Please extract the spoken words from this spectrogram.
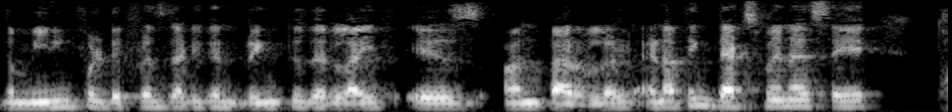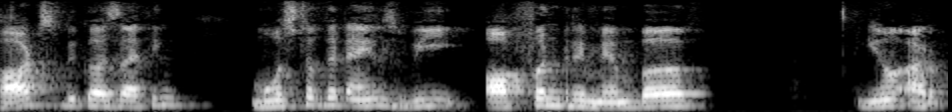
the meaningful difference that you can bring to their life is unparalleled. And i think that's when i say thoughts because i think most of the times we often remember you know our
